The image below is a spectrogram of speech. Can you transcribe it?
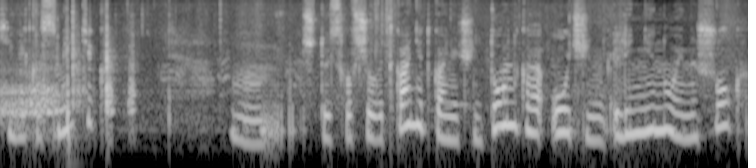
Киви Косметик, что из холщовой ткани. Ткань очень тонкая, очень льняной мешок.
